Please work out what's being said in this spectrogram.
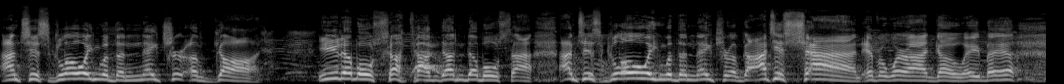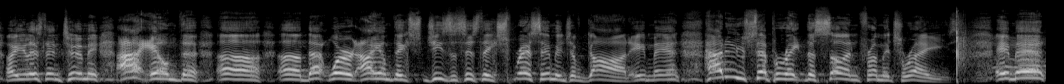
I'm just glowing with the nature of God. I'm just glowing with the nature of God. I just shine everywhere I go. Amen. Are you listening to me? I am the, uh, uh, that word, I am the, Jesus is the express image of God. Amen. How do you separate the sun from its rays? Amen.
